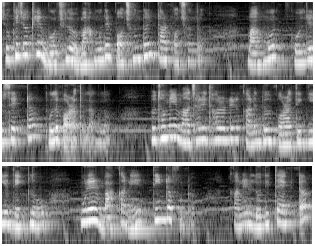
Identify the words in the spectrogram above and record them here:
চোখে চোখে বুঝলো মাহমুদের পছন্দই তার পছন্দ। মাহমুদ গোল্ডের সেটটা তুলে পরাতে লাগল। প্রথমে মাঝারি ধরনের কানের দুল পরাতে গিয়ে দেখল হুরের বাঁকানে তিনটা ফুটো। কানের লদিতে একটা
